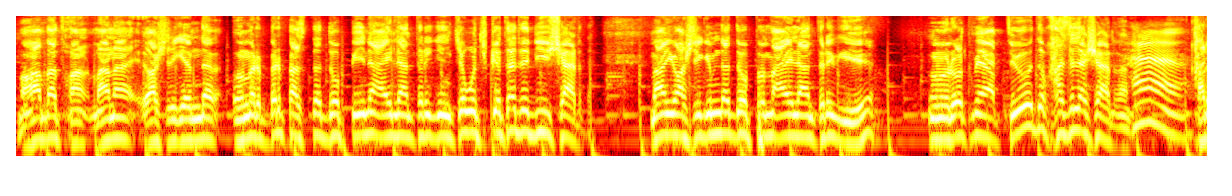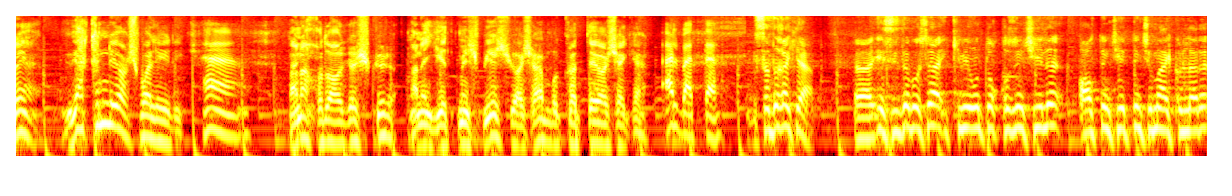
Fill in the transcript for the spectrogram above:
Muhabbatxon, mana yoshligimda umr bir pasda do'ppingni aylantirguncha o'tib ketadi deyishardi. Men yoshligimda do'ppimni aylantirib, "Iyi, umr o'tmayapti-yu" deb hazillashardim. ha Qarang, yaqinda yosh bola edik. ha. Mana Xudoga shukr, mana 75 yosh ham bu katta yosh ekan. albatta. Sadiq aka e, esingizda bo'lsa 2019 yili 6-7 may kunlari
